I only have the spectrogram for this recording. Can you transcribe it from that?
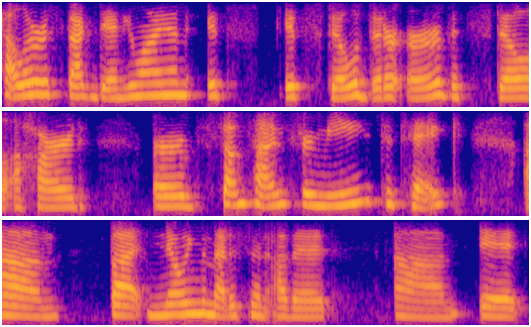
hella respect dandelion, it's it's still a bitter herb. It's still a hard herb sometimes for me to take. Um, but knowing the medicine of it, um, it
